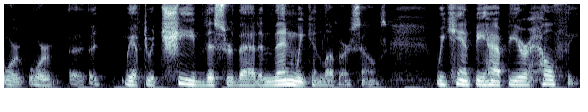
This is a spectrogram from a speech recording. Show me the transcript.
or, or uh, we have to achieve this or that, and then we can love ourselves. We can't be happy or healthy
